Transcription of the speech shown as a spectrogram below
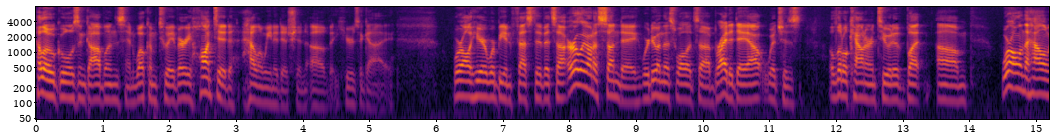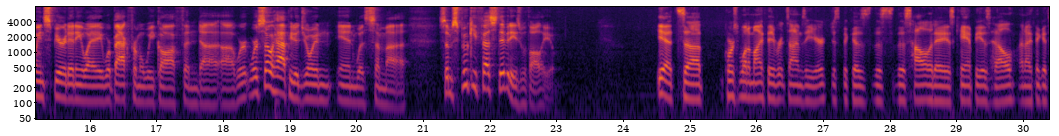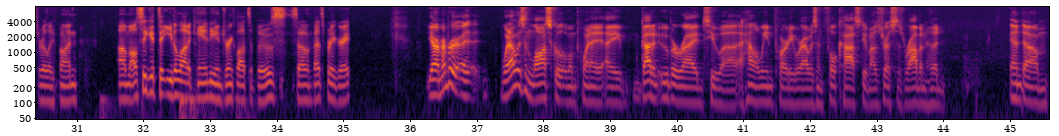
Hello, ghouls and goblins, and welcome to a very haunted Halloween edition of Here's a Guy. We're all here. We're being festive. It's uh, early on a Sunday. We're doing this while it's uh, bright a day out, which is a little counterintuitive, but um, we're all in the Halloween spirit anyway. We're back from a week off, and uh, uh, we're we're so happy to join in with some uh, some spooky festivities with all of you. Yeah, it's uh, of course one of my favorite times of year, just because this this holiday is campy as hell, and I think it's really fun. Um, also, get to eat a lot of candy and drink lots of booze, so that's pretty great. Yeah, I remember uh, when I was in law school at one point, I, I got an Uber ride to uh, a Halloween party where I was in full costume. I was dressed as Robin Hood, and um,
